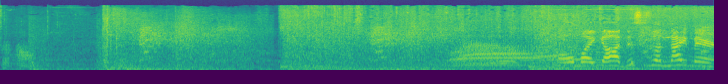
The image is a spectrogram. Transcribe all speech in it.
Oh Oh my god, this is a nightmare!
